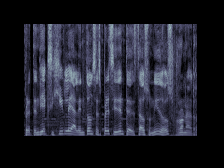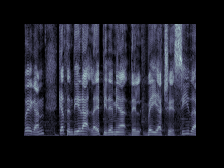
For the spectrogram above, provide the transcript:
pretendía exigirle al entonces presidente de Estados Unidos Ronald Reagan que atendiera la epidemia del VIH-Sida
